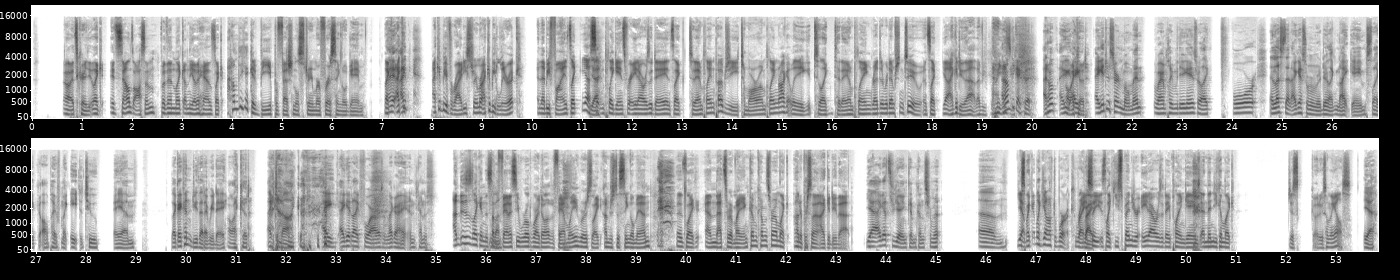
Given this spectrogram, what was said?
oh, it's crazy. Like, it sounds awesome, but then, like, on the other hand, it's like I don't think I could be a professional streamer for a single game. Like, I, could, I, could be a variety streamer. I could be Lirik, and that'd be fine. It's like, yeah, Yeah. sit and play games for eight hours a day. And it's like today I'm playing PUBG, tomorrow I'm playing Rocket League, to like today I'm playing Red Dead Redemption Two. And it's like, yeah, I could do that. That'd be. That'd be I don't think I could. I don't. I, Oh, I I could. I get to a certain moment where I'm playing video games for like four, unless then I guess when we're doing like night games, like I'll play from like eight to two a.m. Like I couldn't do that every day. Oh, I could. I cannot. definitely could. I I get like four hours. I'm like, all right, and kind of And this is like in some fantasy world where I don't have a family, where it's like I'm just a single man. it's like, and that's where my income comes from. Like 100, percent I could do that. yeah. I guess your income comes from it. Um. Yeah, like like you don't have to work, right? Right. So it's like you spend your eight hours a day playing games, and then you can like just go do something else. Yeah.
